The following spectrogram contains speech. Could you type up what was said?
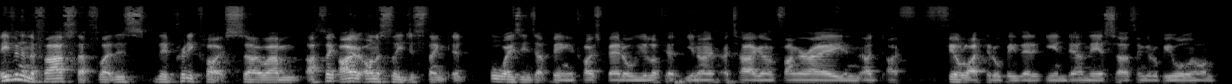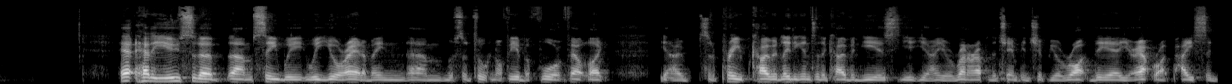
even in the fast stuff, like there's they're pretty close. So, um, I think I honestly just think it always ends up being a close battle. You look at you know Otago and Whangarei, and I, I feel like it'll be that again down there. So I think it'll be all on. How, how do you sort of um, see where, where, you're at? I mean, um, we are sort of talking off here before. It felt like, you know, sort of pre-COVID, leading into the COVID years, you, you know, you're runner-up in the championship. You're right there. Your outright pace had,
